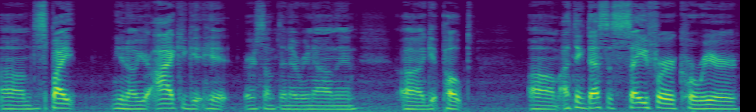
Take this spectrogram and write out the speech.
um, despite you know your eye could get hit or something every now and then, uh, get poked. Um, I think that's a safer career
